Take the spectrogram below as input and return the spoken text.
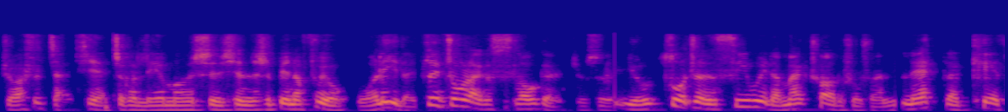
主要是展现这个联盟是现在是变得富有活力的。最重要的一个 slogan 就是由坐镇 C 位的 Mike Trout 说出来，Let the kids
